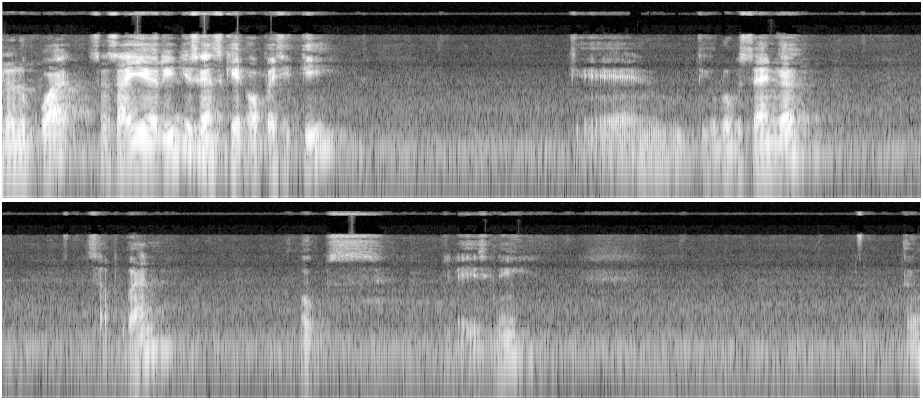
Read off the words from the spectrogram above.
terlalu kuat. So saya reducekan sikit opacity. Okay, 30% ke? Sapukan. Oops. Delay sini. Tu.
